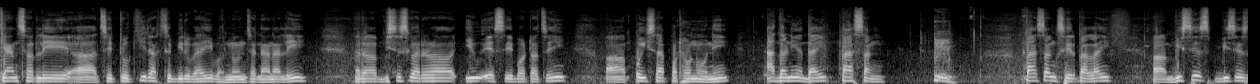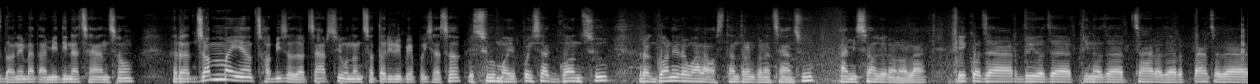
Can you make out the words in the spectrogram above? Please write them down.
क्यान्सरले चाहिँ टोकिरहेको छ भन्नुहुन्छ नानाले र विशेष गरेर युएसएबाट चाहिँ पैसा पठाउनु हुने आदरणीय दाई पासाङ। पासाङ शेर्पालाई विशेष विशेष धन्यवाद हामी दिन चाहन्छौँ र जम्मा यहाँ छब्बिस हजार चार सय उनसत्तरी रुपियाँ पैसा छ। छु म यो पैसा गन्छु र गनेर उहाँलाई हस्तान्तरण गर्न चाहन्छु। हामीसँग रहनुहोला। एक हजार दुई हजार तिन हजार चार हजार पाँच हजार।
